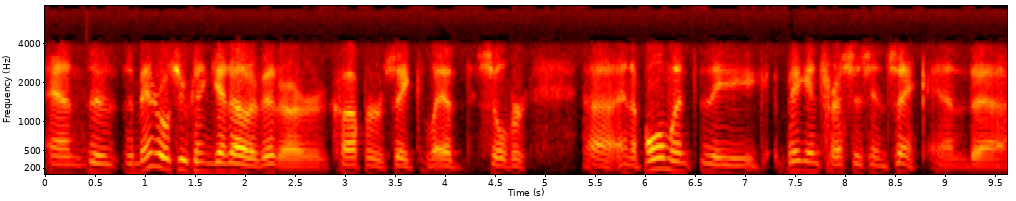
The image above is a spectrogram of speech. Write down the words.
And the, the minerals you can get out of it are copper, zinc, lead, silver. Uh, and at the moment, the big interest is in zinc. And uh,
